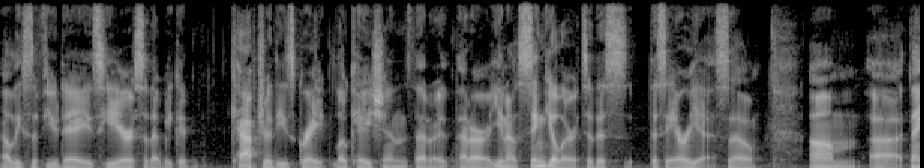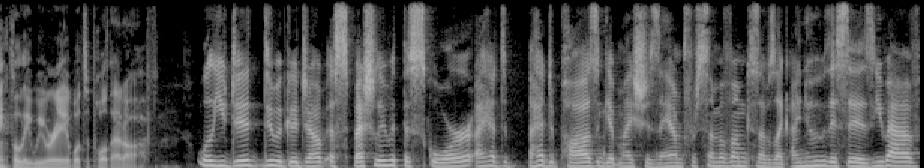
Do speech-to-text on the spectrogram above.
at least a few days here so that we could capture these great locations that are that are you know singular to this this area. So um, uh, thankfully, we were able to pull that off. Well, you did do a good job, especially with the score. I had to I had to pause and get my Shazam for some of them because I was like, I know who this is. You have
